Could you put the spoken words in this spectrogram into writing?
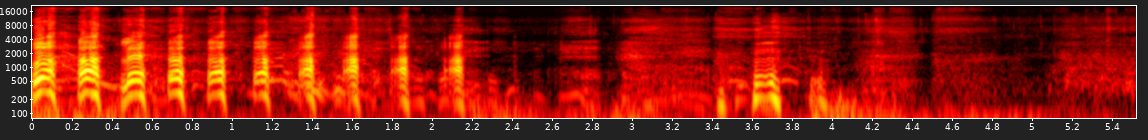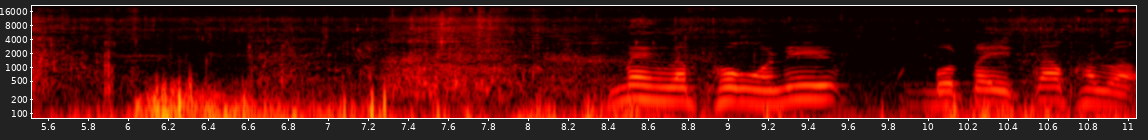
ว่าแล้ว แม่งลำโพงวันนี้บดไปอีกเก้าพันว่ะ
